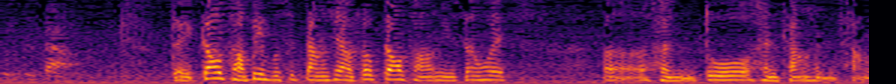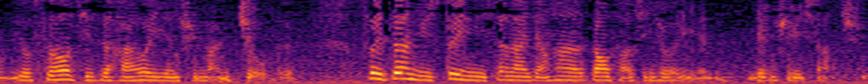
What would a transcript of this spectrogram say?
不知道。对，高潮并不是当下，有时候高潮女生会。呃，很多很长很长，有时候其实还会延续蛮久的，所以这女对女生来讲，她的高潮期就会延延续下去，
